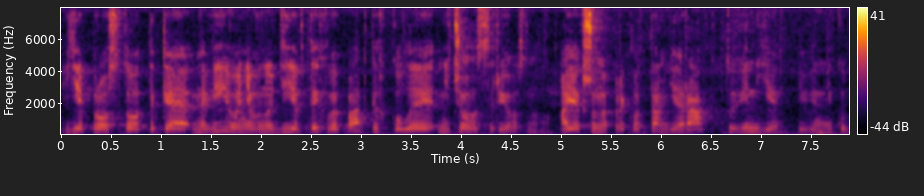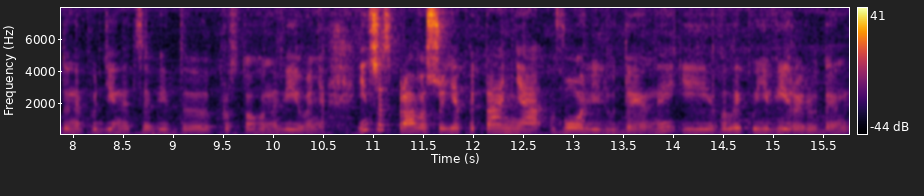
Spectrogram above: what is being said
є просто таке навіювання, воно діє в тих випадках, коли нічого серйозного. А якщо, наприклад, там є рак, то він є, і він нікуди не подінеться від е, простого навіювання. Інша справа, що є питання волі людини і великої віри людини.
